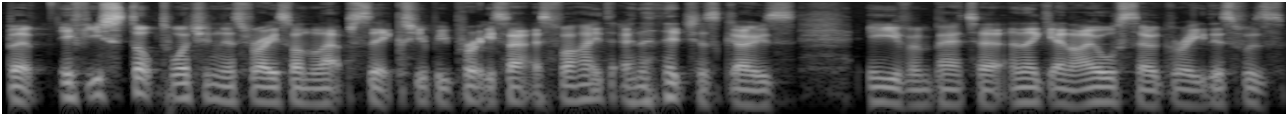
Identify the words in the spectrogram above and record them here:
But if you stopped watching this race on lap six, you'd be pretty satisfied, and then it just goes even better. And again, I also agree this was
